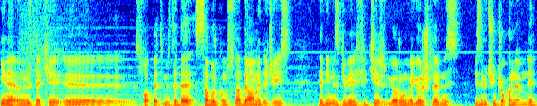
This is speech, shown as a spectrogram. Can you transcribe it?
Yine önümüzdeki e, sohbetimizde de sabır konusuna devam edeceğiz. Dediğimiz gibi fikir, yorum ve görüşleriniz bizim için çok önemli.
